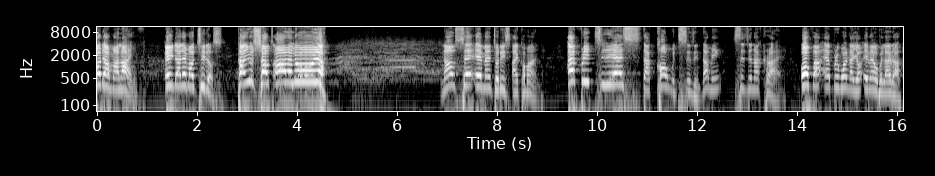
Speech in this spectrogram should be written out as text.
order of my life. In the name of Jesus. Can you shout hallelujah? Now say amen to this. I command. Every tears that come with season, that means seasonal cry. Over everyone that your amen will be like that.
